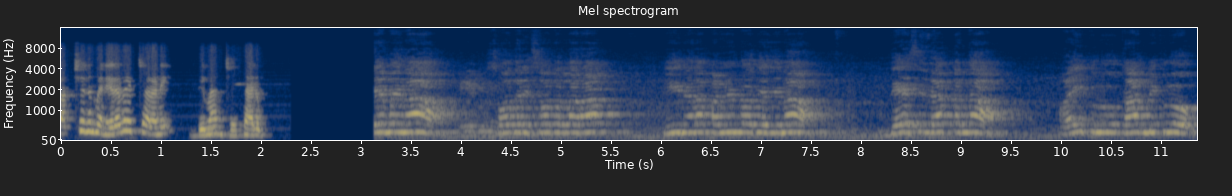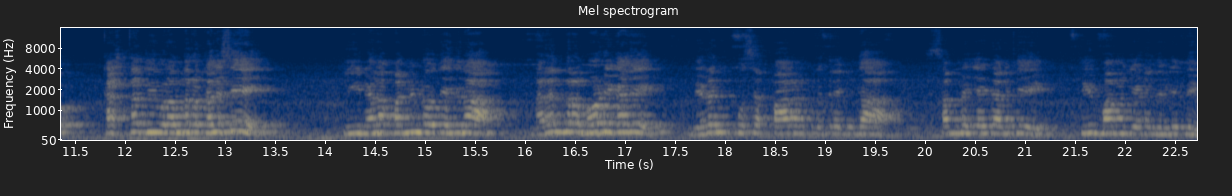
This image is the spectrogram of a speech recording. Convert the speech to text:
తక్షణమే నెరవేర్చాలని డిమాండ్ చేశారు. ఏమైనా సోదరి సోదరులారా ఈ నెల పన్నెండవ తేదీన దేశవ్యాప్తంగా రైతులు కార్మికులు కష్టజీవులందరూ కలిసి ఈ నెల పన్నెండవ తేదీన నరేంద్ర మోడీ గారి నిరంకుశ పాలనకు వ్యతిరేకంగా సమ్మె చేయడానికి తీర్మానం చేయడం జరిగింది.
